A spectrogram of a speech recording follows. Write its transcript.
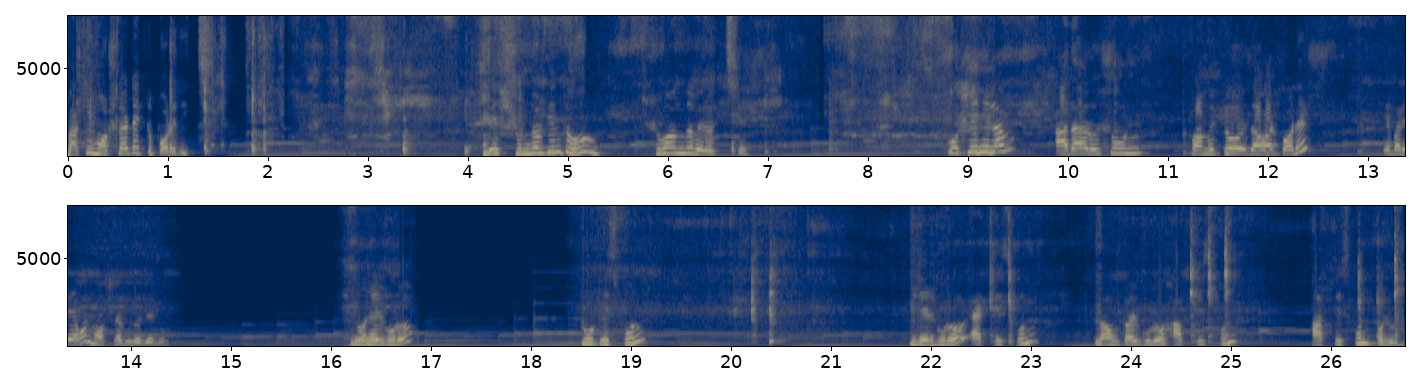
বাকি মশলাটা একটু পরে দিচ্ছি। বেশ সুন্দর কিন্তু সুগন্ধ বেরোচ্ছে। কষিয়ে নিলাম। আদা, রসুন, টমেটো দেওয়ার পরে এবারে আবার মশলাগুলো দেব। ধনের গুঁড়ো, টু টিস্পুন, জিরের গুঁড়ো, এক টিস্পুন, লঙ্কার গুঁড়ো, হাফ টিস্পুন হাফ টিস্পুন হলুদ।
